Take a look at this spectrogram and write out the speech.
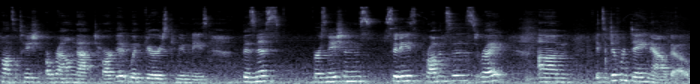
consultation around that target with various communities, business, First Nations, cities, provinces, right? Um, it's a different day now, though,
